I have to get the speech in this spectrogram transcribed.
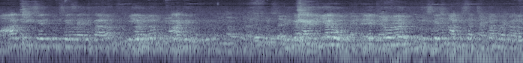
మార్పులు చేర్పులు చేసే అధికారం కేవలం ఆర్టీఓ. ఇక్కడ ఇయ్యారు ఎలక్ట్రోనల్ రిజిస్ట్రేషన్ ఆఫీసర్ చట్టం ప్రకారం.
